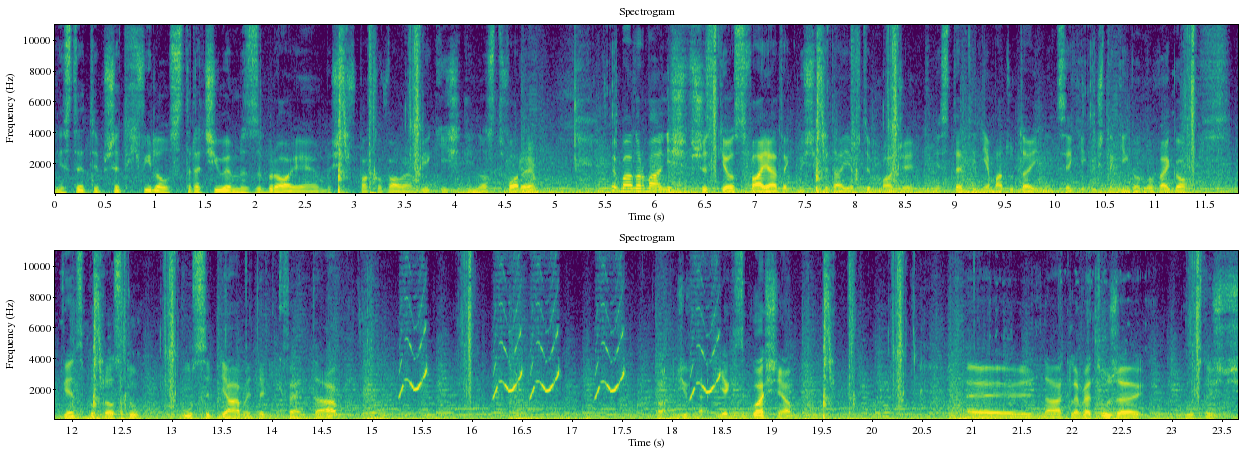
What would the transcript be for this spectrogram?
Niestety przed chwilą straciłem zbroję, bo się wpakowałem w jakieś dinostwory. Chyba normalnie się wszystkie oswaja, tak mi się wydaje w tym modzie. Niestety nie ma tutaj nic jakiegoś takiego nowego, więc po prostu usypiamy delikwenta. O, dziwne, jak zgłaśniam e, na klawiaturze głośność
